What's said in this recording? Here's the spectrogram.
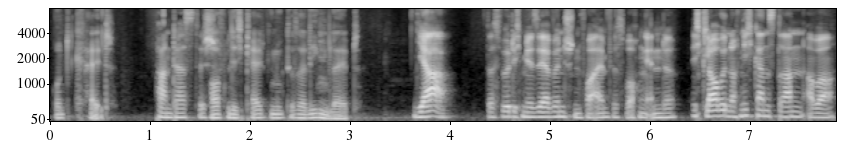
Und kalt. Fantastisch. Hoffentlich kalt genug, dass er liegen bleibt. Ja, das würde ich mir sehr wünschen, vor allem fürs Wochenende. Ich glaube noch nicht ganz dran, aber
